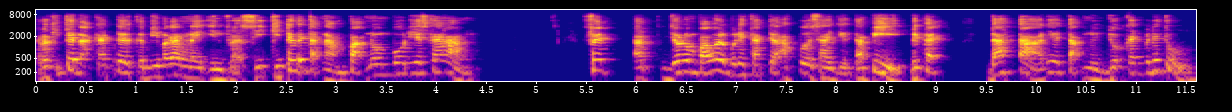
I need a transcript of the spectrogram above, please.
kalau kita nak kata kebimbangan mengenai inflasi, kita tak nampak nombor dia sekarang. Fed, uh, Jerome Powell boleh kata apa saja, tapi dekat data dia tak menunjukkan benda tu.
